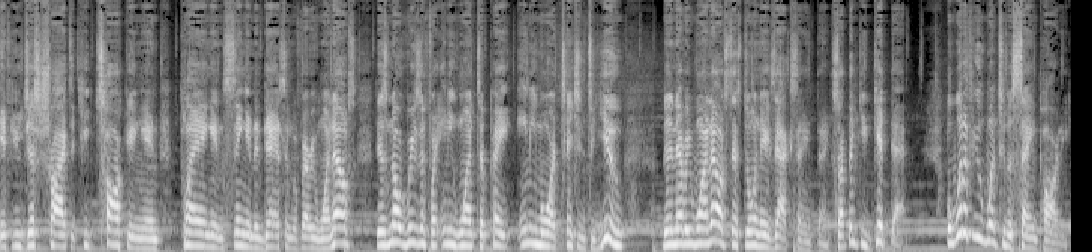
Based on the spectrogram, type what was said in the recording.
if you just try to keep talking and playing and singing and dancing with everyone else. There's no reason for anyone to pay any more attention to you than everyone else that's doing the exact same thing. So I think you get that. But what if you went to the same party?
